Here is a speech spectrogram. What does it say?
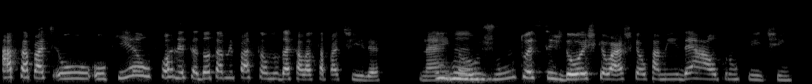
a sapatilha, o, o que o fornecedor está me passando daquela sapatilha né? Uhum. Então eu uhum. junto esses dois que eu acho que é o caminho ideal para um fitting.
